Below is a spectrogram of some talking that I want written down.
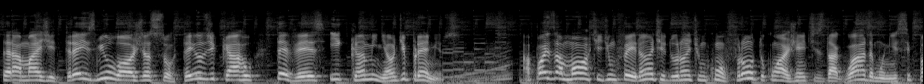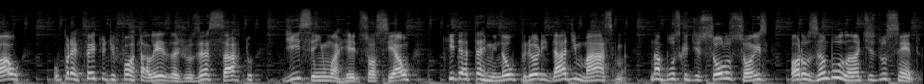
terá mais de 3 mil lojas, sorteios de carro, TVs e caminhão de prêmios. Após a morte de um feirante durante um confronto com agentes da Guarda Municipal, o prefeito de Fortaleza, José Sarto, disse em uma rede social que determinou prioridade máxima na busca de soluções para os ambulantes do centro.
